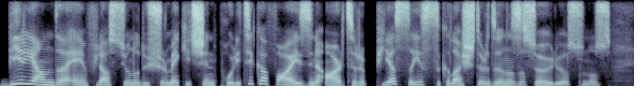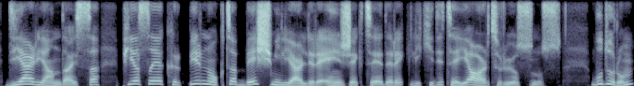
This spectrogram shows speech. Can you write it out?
Bir yanda enflasyonu düşürmek için politika faizini artırıp piyasayı sıkılaştırdığınızı söylüyorsunuz. Diğer yandaysa piyasaya 41.5 milyar lira enjekte ederek likiditeyi artırıyorsunuz. Bu durum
